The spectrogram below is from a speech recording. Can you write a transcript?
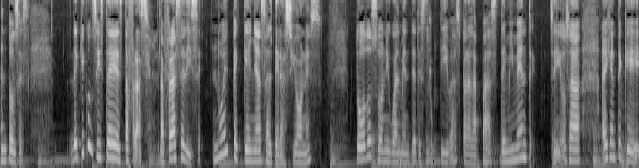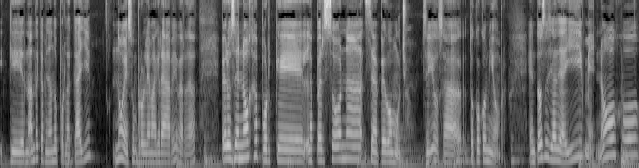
Entonces, ¿de qué consiste esta frase? La frase dice, no hay pequeñas alteraciones, todos son igualmente destructivas para la paz de mi mente. ¿sí? O sea, hay gente que, que anda caminando por la calle, no es un problema grave, ¿verdad? Pero se enoja porque la persona se me pegó mucho, ¿sí? O sea, tocó con mi hombro. Entonces ya de ahí me enojo,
